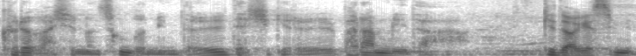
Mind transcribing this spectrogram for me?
걸어가시는 성도님들 되시기를 바랍니다. 기도하겠습니다.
